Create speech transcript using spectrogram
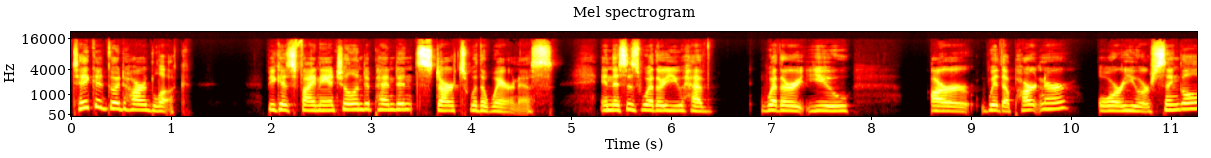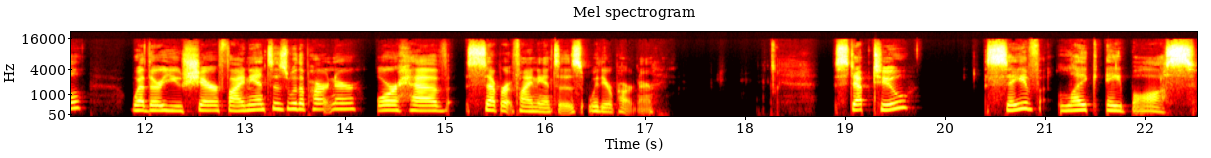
Take a good hard look. Because financial independence starts with awareness. And this is whether you have whether you are with a partner or you are single, whether you share finances with a partner or have separate finances with your partner. Step two save like a boss.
